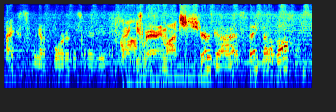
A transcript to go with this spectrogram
Thanks. We got a to forward this interview. Thank you very much. Sure, guys. Thanks. That was awesome.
